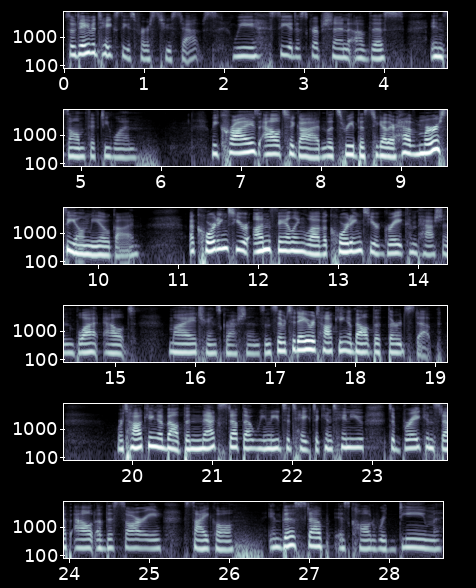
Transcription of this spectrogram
So David takes these first two steps. We see a description of this in Psalm 51. He cries out to God. Let's read this together. Have mercy on me, O God. According to your unfailing love, according to your great compassion, blot out my transgressions. And so today we're talking about the third step. We're talking about the next step that we need to take to continue to break and step out of this sorry cycle. And this step is called redeem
